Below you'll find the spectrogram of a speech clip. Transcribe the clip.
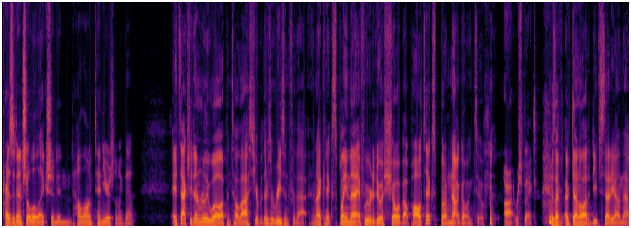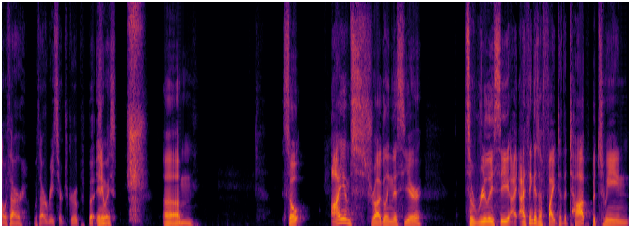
presidential election in how long? 10 years, something like that? it's actually done really well up until last year, but there's a reason for that. And I can explain that if we were to do a show about politics, but I'm not going to All right, respect. because I've I've done a lot of deep study on that with our with our research group. But anyways, um so I am struggling this year to really see I, I think it's a fight to the top between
